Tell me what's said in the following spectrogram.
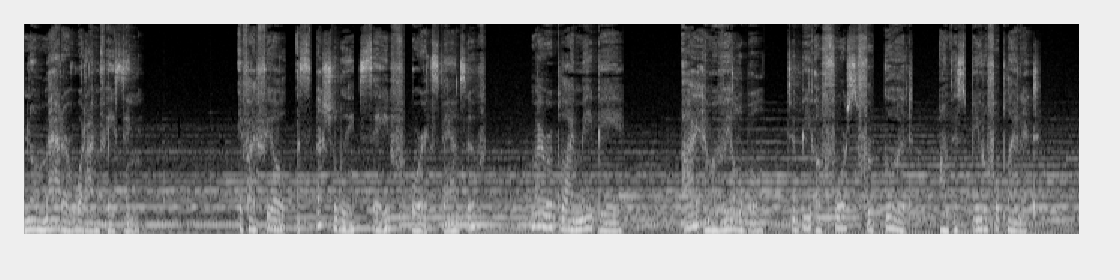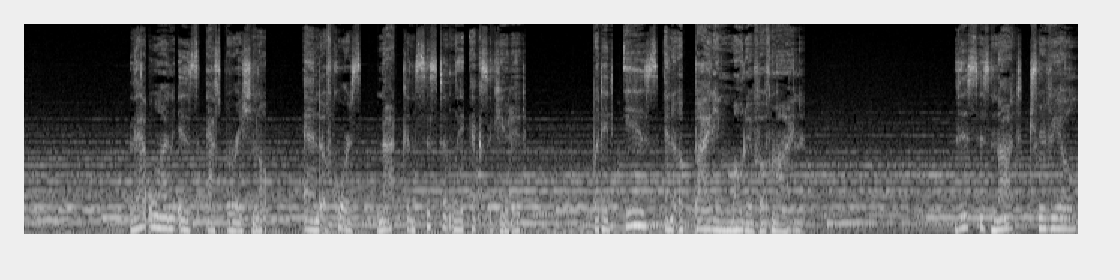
no matter what I'm facing. If I feel especially safe or expansive, my reply may be I am available to be a force for good on this beautiful planet. That one is aspirational and, of course, not consistently executed, but it is an abiding motive of mine. This is not trivial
